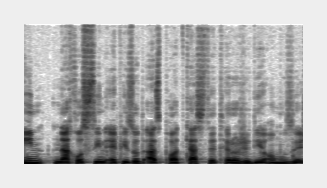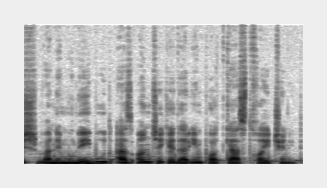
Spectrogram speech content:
این نخستین اپیزود از پادکست تراژدی آموزش و نمونه بود از آنچه که در این پادکست خواهید شنید.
